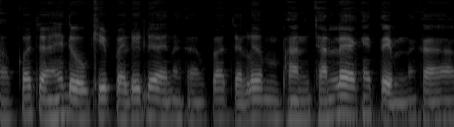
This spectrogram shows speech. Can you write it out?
ครับ ก็จะให้ดูคลิปไปเรื่อยๆนะครับ ก็จะเริ่มพันชั้นแรกให้เต็มนะครับ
